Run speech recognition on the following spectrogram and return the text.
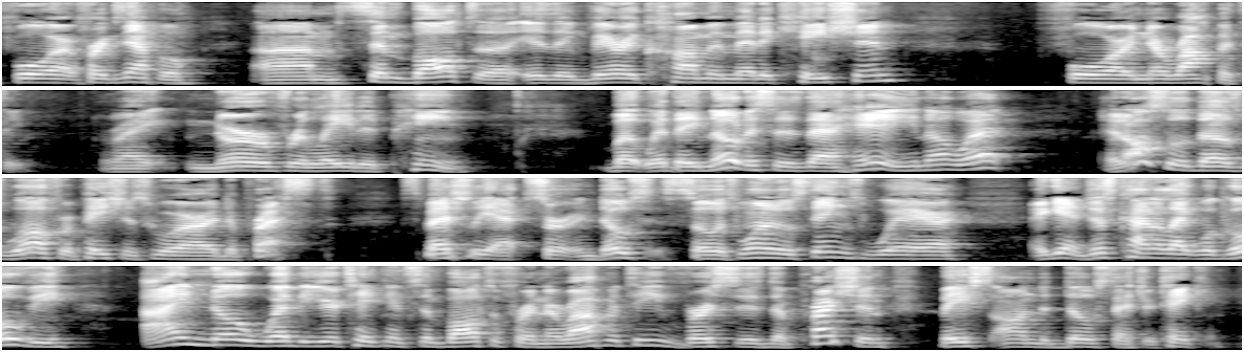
for for example, um, Cymbalta is a very common medication for neuropathy, right? Nerve related pain. But what they notice is that hey, you know what? It also does well for patients who are depressed, especially at certain doses. So it's one of those things where, again, just kind of like Wegovy, I know whether you're taking Cymbalta for neuropathy versus depression based on the dose that you're taking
